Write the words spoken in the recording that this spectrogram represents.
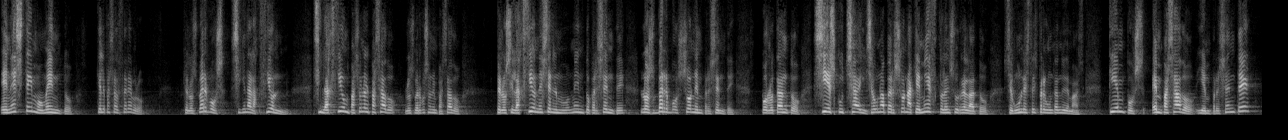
en este momento. ¿Qué le pasa al cerebro? Que los verbos siguen a la acción. Si la acción pasó en el pasado, los verbos son en pasado. Pero si la acción es en el momento presente, los verbos son en presente. Por lo tanto, si escucháis a una persona que mezcla en su relato, según le estáis preguntando y demás, tiempos en pasado y en presente,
